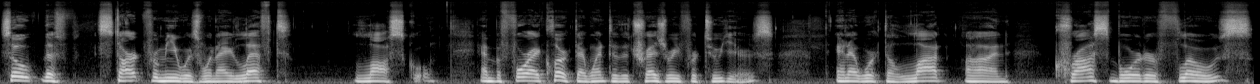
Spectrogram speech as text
So the start for me was when I left law school. And before I clerked, I went to the Treasury for two years. And I worked a lot on cross border flows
